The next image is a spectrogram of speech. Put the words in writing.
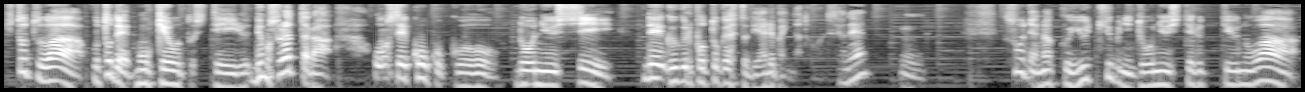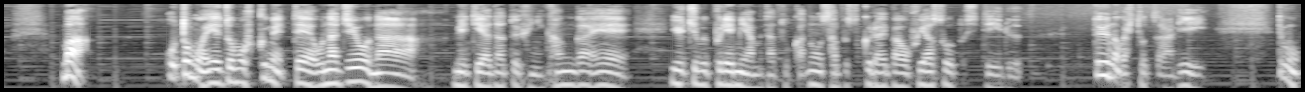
一つは音で儲けようとしている。でもそれだったら音声広告を導入し、で、Google ポッドキャストでやればいいんだと思うんですよね。うん。そうじゃなく YouTube に導入してるっていうのは、まあ、音も映像も含めて同じようなメディアだというふうに考え、YouTube プレミアムだとかのサブスクライバーを増やそうとしているというのが一つあり、でも、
